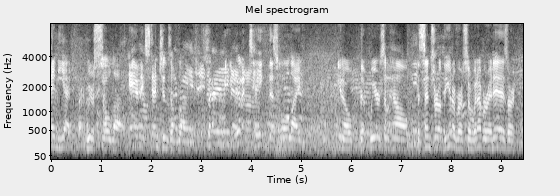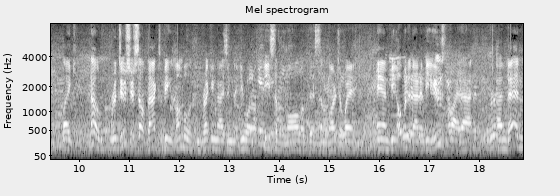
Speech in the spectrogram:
and yet we're so loved and extensions of love. But we, we gotta take this whole like you know that we're somehow the center of the universe or whatever it is or like no reduce yourself back to being humble and recognizing that you are a piece of all of this in a larger way and be open to that and be used by that. And then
